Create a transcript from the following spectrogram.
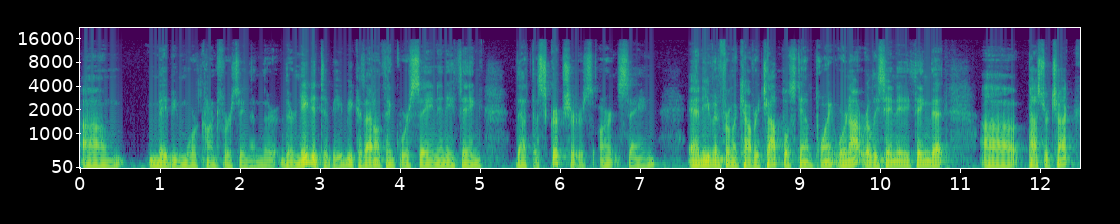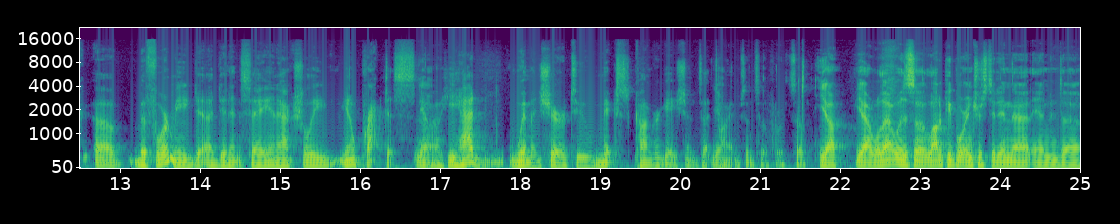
um, maybe more controversy than there there needed to be because I don't think we're saying anything that the scriptures aren't saying. And even from a Calvary Chapel standpoint, we're not really saying anything that uh, Pastor Chuck uh, before me d- uh, didn't say and actually, you know, practice. Yeah. Uh, he had women share to mixed congregations at yeah. times and so forth. So yeah, yeah. Well, that was a lot of people were interested in that, and uh,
